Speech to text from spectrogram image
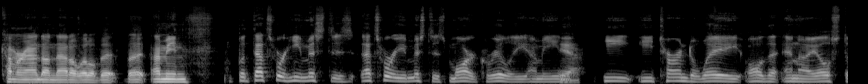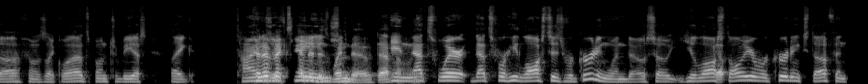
come around on that a little bit. But I mean, but that's where he missed his that's where he missed his mark really i mean Yeah. he he turned away all the nil stuff and was like well that's a bunch of bs like times could have have extended his window, definitely. and that's where that's where he lost his recruiting window so you lost Yep. all your recruiting stuff and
